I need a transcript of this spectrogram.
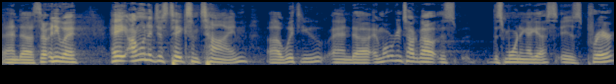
And uh, so, anyway, hey, I want to just take some time uh, with you, and uh, and what we're going to talk about this this morning, I guess, is prayer,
